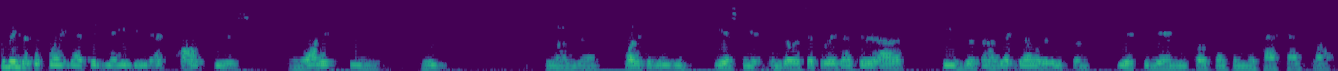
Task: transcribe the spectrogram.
He brings up the point that it may be that Paul Pierce wanted to leave, you know, and, uh, wanted to leave ESPN and go a separate ways after uh, he's uh, let go or released from ESPN. He post something with hashtag smile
